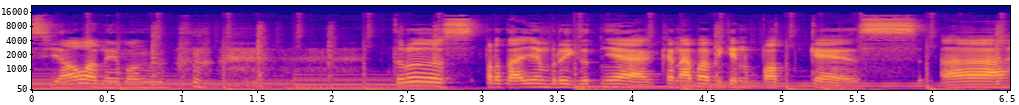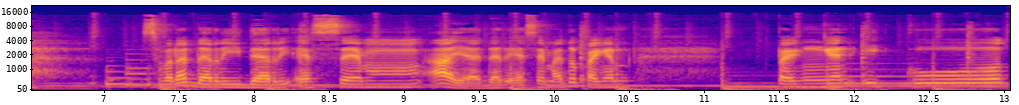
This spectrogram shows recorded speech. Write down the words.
Sialan emang. Terus pertanyaan berikutnya, kenapa bikin podcast? Ah, uh, sebenarnya dari dari SMA ya, dari SMA itu pengen pengen ikut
